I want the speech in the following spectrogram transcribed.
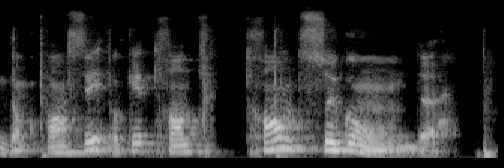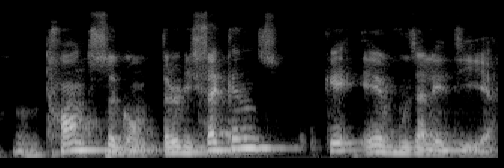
Donc, pensez, OK, 30, 30 secondes. 30 secondes, 30 seconds, OK, et vous allez dire,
